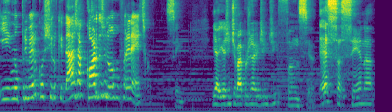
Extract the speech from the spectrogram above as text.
E no primeiro cochilo que dá, já acorda de novo frenético. Sim. E aí a gente vai pro jardim de infância. Essa cena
